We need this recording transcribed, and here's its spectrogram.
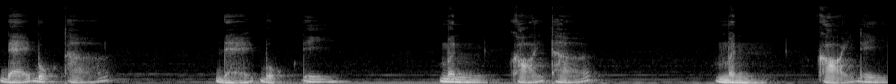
Để Bụt thở, để Bụt đi, mình khỏi thở, mình khỏi đi.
